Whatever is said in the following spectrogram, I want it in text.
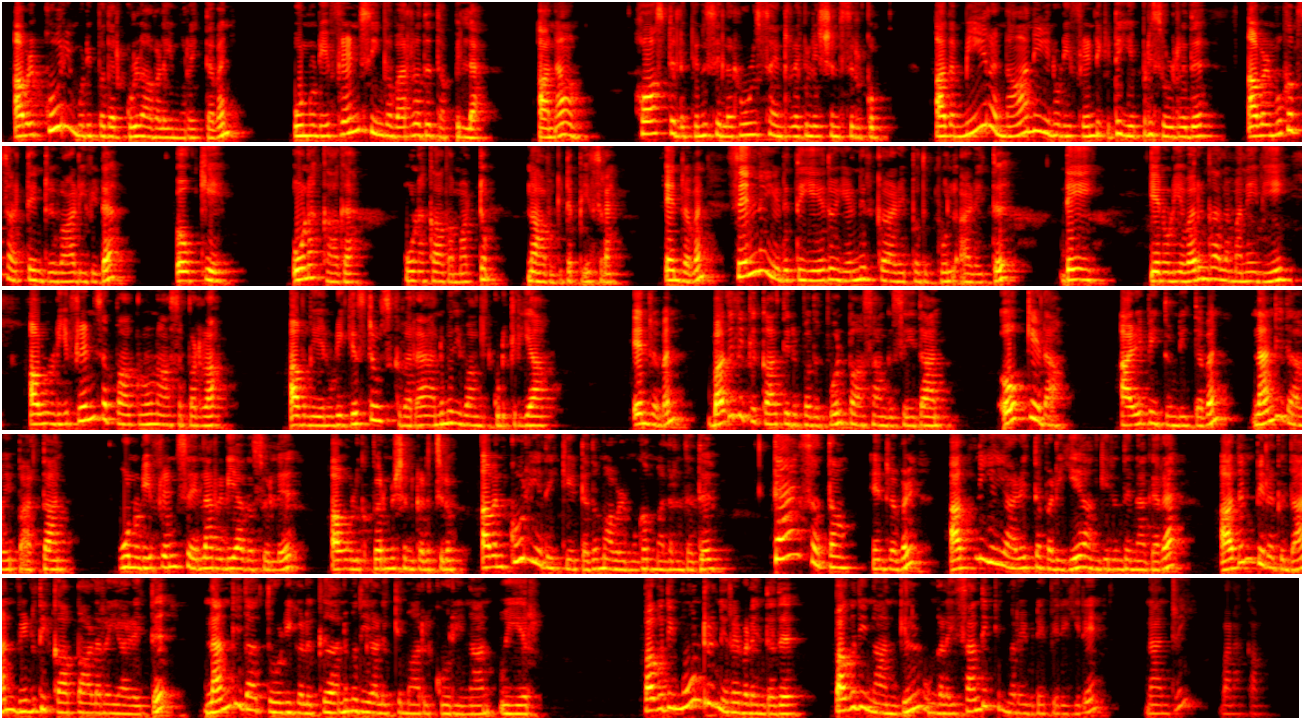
அவள் கூறி முடிப்பதற்குள் அவளை முறைத்தவன். உன்னுடைய ஃப்ரெண்ட்ஸ் இங்க வர்றது தப்பில்ல. ஆனா ஹாஸ்டலுக்குன்னு சில ரூல்ஸ் அண்ட் ரெகுலேஷன்ஸ் இருக்கும். அதை மீற நானே என்னுடைய ஃப்ரெண்டு கிட்ட எப்படி சொல்றது? அவள் முகம் சட்டென்று வாடிவிட ஓகே உனக்காக உனக்காக மட்டும் நான் அவகிட்ட பேசுறேன் என்றவன் செல்லை எடுத்து ஏதோ எண்ணிற்கு அழைப்பது போல் அழைத்து டேய் என்னுடைய வருங்கால மனைவி அவளுடைய ஃப்ரெண்ட்ஸை பார்க்கணும்னு ஆசைப்படுறா. அவங்க என்னுடைய கெஸ்ட் ஹவுஸ்க்கு வர அனுமதி வாங்கி கொடுக்கிறியா? என்றவன் பதிலுக்கு காத்திருப்பது போல் பாசாங்கு செய்தான். ஓகேடா அழைப்பை துண்டித்தவன் நந்திதாவை பார்த்தான். உன்னுடைய ஃப்ரெண்ட்ஸ் எல்லாம் ரெடியாக சொல்லு. அவங்களுக்கு பெர்மிஷன் கிடைச்சிடும். அவன் கூறியதை கேட்டதும் அவள் முகம் மலர்ந்தது. தேங்க்ஸ் அத்தான் என்றவள் அக்னியை அழைத்தபடியே அங்கிருந்து நகர அதன் பிறகுதான் விடுதி காப்பாளரை அழைத்து நந்திதா தோழிகளுக்கு அனுமதி அளிக்குமாறு கூறினான் உயிர். பகுதி மூன்று நிறைவடைந்தது. பகுதி நான்கில் உங்களை சந்திக்கும் வரை விடைபெறுகிறேன். நன்றி வணக்கம்.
